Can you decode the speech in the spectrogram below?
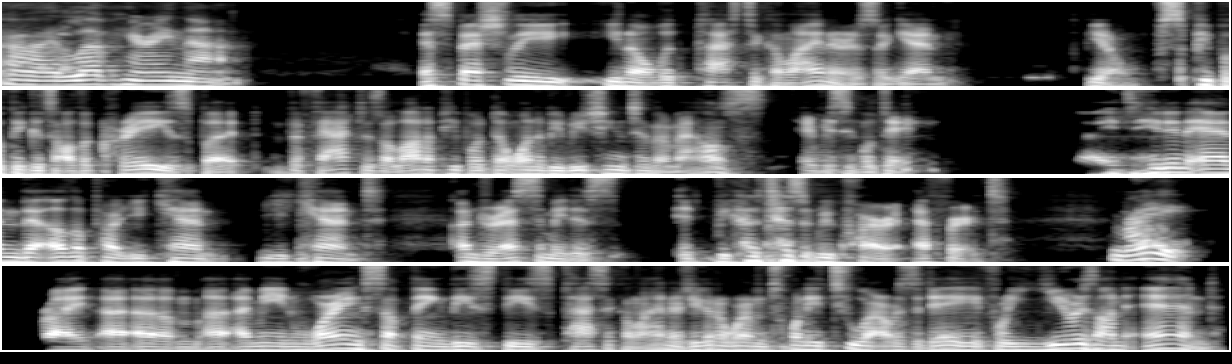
oh, I love hearing that. Especially you know with plastic aligners again. You know, people think it's all the craze, but the fact is, a lot of people don't want to be reaching into their mouths every single day. It's hidden, and the other part you can't you can't underestimate is it because it doesn't require effort. Right. Uh, right? Uh, um, I mean, wearing something these these plastic aligners, you got to wear them 22 hours a day for years on end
